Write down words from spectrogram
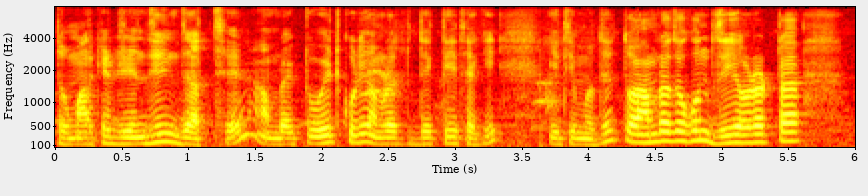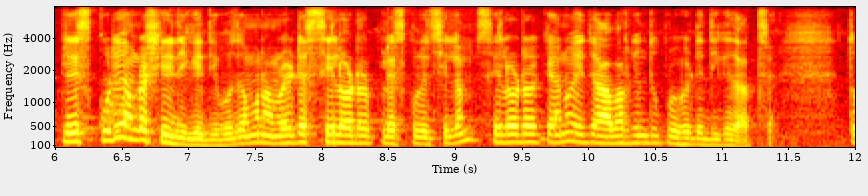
তো মার্কেট রেঞ্জিং যাচ্ছে, আমরা একটু ওয়েট করি, আমরা একটু দেখতেই থাকি ইতিমধ্যে। তো আমরা যখন যে অর্ডারটা প্লেস করি, আমরা সেই দিকে দিব। যেমন আমরা এটা সেল অর্ডার প্লেস করেছিলাম, সেল অর্ডার কেন? এই যে আবার কিন্তু প্রফিটের দিকে যাচ্ছে। তো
